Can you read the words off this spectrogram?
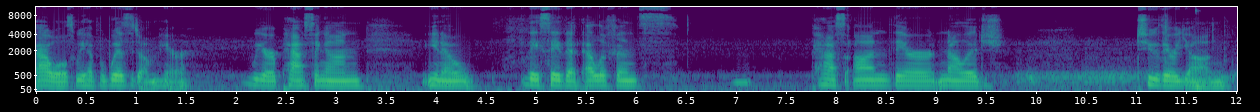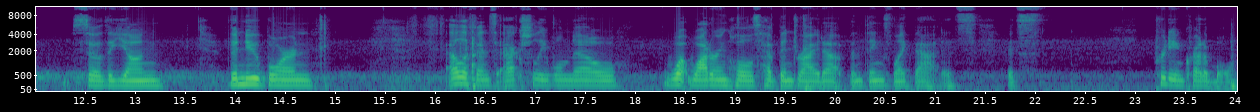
owls. We have wisdom here. We are passing on, you know, they say that elephants pass on their knowledge to their young. So the young, the newborn elephants actually will know what watering holes have been dried up and things like that. It's it's pretty incredible.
